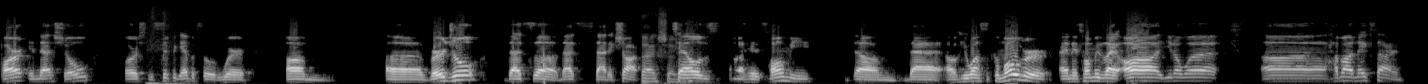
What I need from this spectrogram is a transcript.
part in that show or a specific episode where um uh Virgil, that's uh that's Static Shock, Static Shock. tells uh, his homie um that uh, he wants to come over, and his homie's like, oh, you know what? Uh, how about next time?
